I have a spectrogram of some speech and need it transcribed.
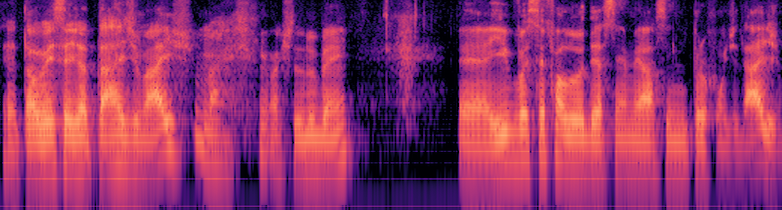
É, talvez seja tarde demais, mas, mas tudo bem. É, e você falou dessa ameaça em profundidade,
